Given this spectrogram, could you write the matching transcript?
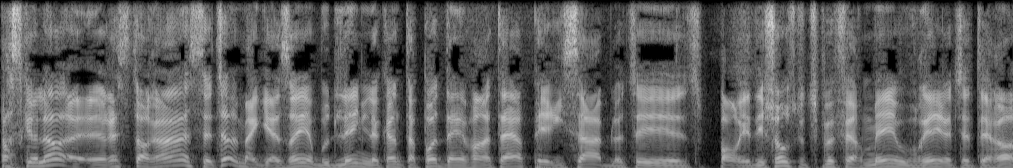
Parce que là, euh, restaurant, c'est un magasin à bout de ligne là, quand t'as pas d'inventaire périssable. Bon, il y a des choses que tu peux fermer, ouvrir, etc.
